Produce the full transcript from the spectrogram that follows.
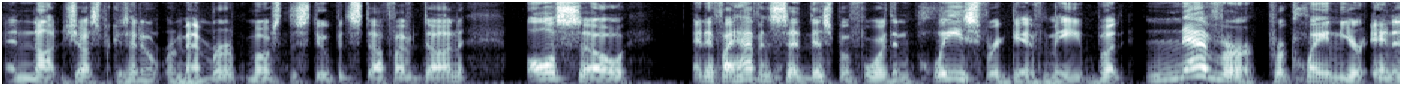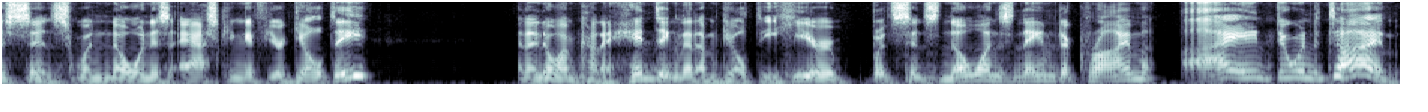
and not just because I don't remember most of the stupid stuff I've done. Also, and if I haven't said this before, then please forgive me, but never proclaim your innocence when no one is asking if you're guilty. And I know I'm kind of hinting that I'm guilty here, but since no one's named a crime, I ain't doing the time.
